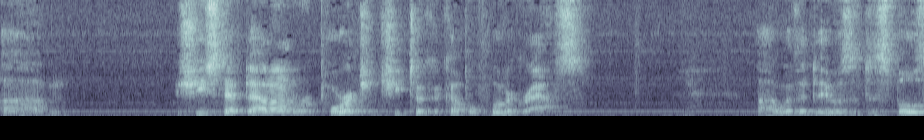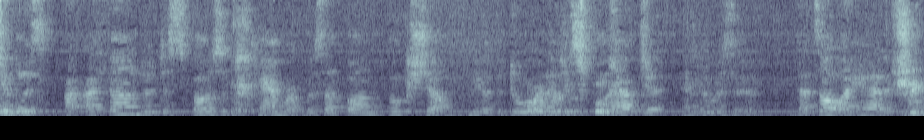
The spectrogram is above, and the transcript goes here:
Um, she stepped out onto her porch and she took a couple photographs. Uh, with a, it was a It disposable. was, I, I found a disposable camera, it was up on the bookshelf near the door, and I just disposable. grabbed it, and there was a, that's all I had at She, my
